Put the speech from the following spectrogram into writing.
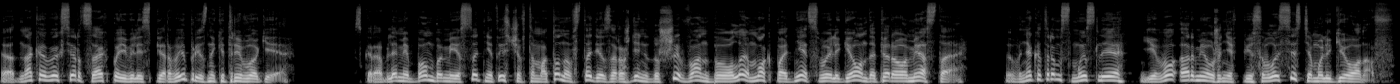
однако в их сердцах появились первые признаки тревоги. С кораблями-бомбами и сотни тысяч автоматонов в стадии зарождения души Ван Буэлэ мог поднять свой легион до первого места. В некотором смысле его армия уже не вписывалась в систему легионов.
